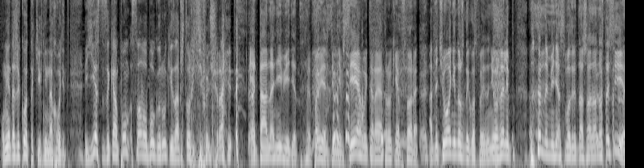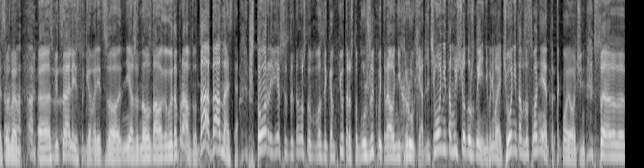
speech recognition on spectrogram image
У меня даже кот таких не находит. Ест за компом, слава богу, руки за об шторы не вытирает. Это она не видит. Поверьте мне, все вытирают руки об шторы. А для чего они нужны, господи? Ну неужели на меня смотрит наша Анастасия, СММ, э, специалист, говорит, что неожиданно узнала какую-то правду. Да, да, Настя. Шторы вешаются для того, чтобы возле компьютера, чтобы мужик вытирал у них руки. А для чего они там еще нужны? Я не понимаю. Чего они там заслоняют? Это такое очень с- э,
